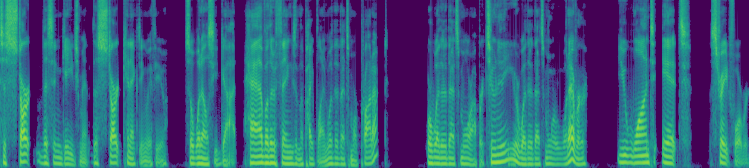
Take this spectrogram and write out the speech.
to start this engagement, to start connecting with you. So what else you got? Have other things in the pipeline, whether that's more product or whether that's more opportunity or whether that's more whatever. You want it straightforward.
